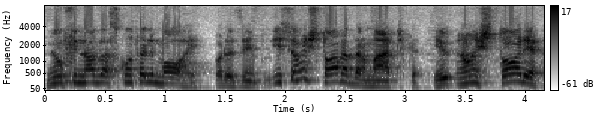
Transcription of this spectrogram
no final das contas ele morre, por exemplo. Isso é uma história dramática. É uma história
